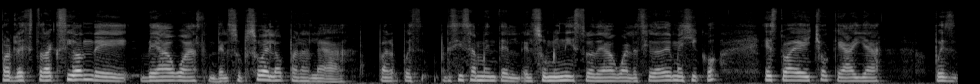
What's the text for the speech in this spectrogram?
por la extracción de, de aguas del subsuelo para la para pues precisamente el, el suministro de agua a la Ciudad de México. Esto ha hecho que haya pues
